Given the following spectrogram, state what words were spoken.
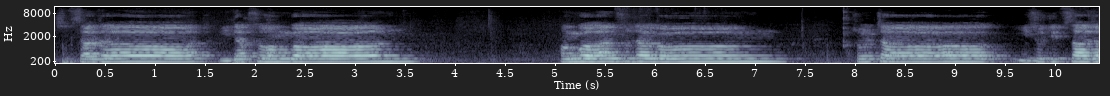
집사자 이작수 헌관 헌관 수자금 쫄짝 이수 집사자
